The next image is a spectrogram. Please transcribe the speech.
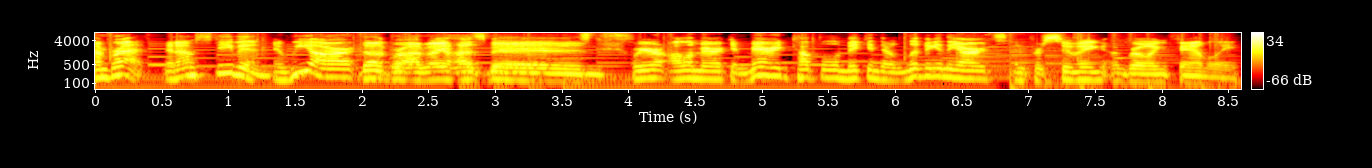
I'm Bret, And I'm Steven. and we are The Broadway Husbands. We're an all American married couple making their living in the arts and pursuing a growing family.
